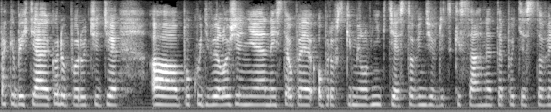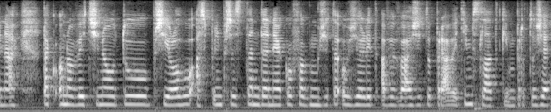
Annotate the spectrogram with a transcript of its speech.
Taky bych chtěla jako doporučit, že uh, pokud vyloženě nejste úplně obrovský milovník těstovin, že vždycky sáhnete po těstovinách, tak ono většinou tu přílohu aspoň přes ten den jako fakt můžete oželit a vyvážit to právě tím sladkým, protože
